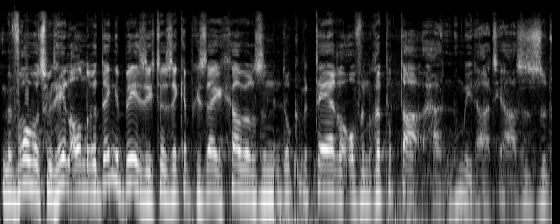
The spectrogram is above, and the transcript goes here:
Mijn vrouw was met heel andere dingen bezig. Dus ik heb gezegd, ik ga weer eens een documentaire of een reportage, noem je dat? Ja, een soort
